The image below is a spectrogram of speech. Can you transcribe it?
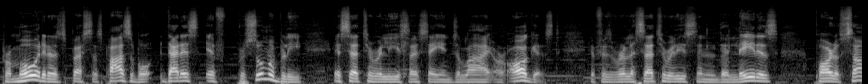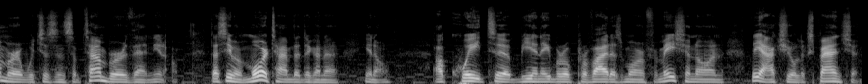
promote it as best as possible. That is, if presumably it's set to release, let's say in July or August. If it's really set to release in the latest part of summer, which is in September, then you know that's even more time that they're gonna, you know, equate to being able to provide us more information on the actual expansion.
